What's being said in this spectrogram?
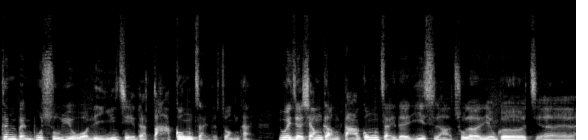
根本不属于我理解的打工仔的状态，因为在香港打工仔的意思哈、除了有个呃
